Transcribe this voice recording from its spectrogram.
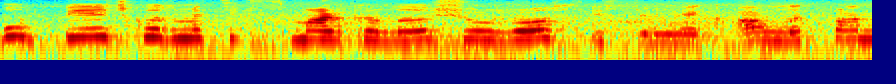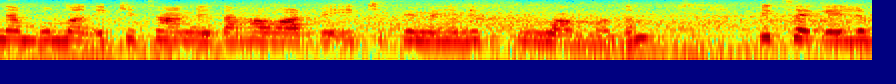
Bu BH Cosmetics markalı şu Rose isimli allık. Benden bundan iki tane daha var ve ikisini henüz kullanmadım. Bir tek elim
